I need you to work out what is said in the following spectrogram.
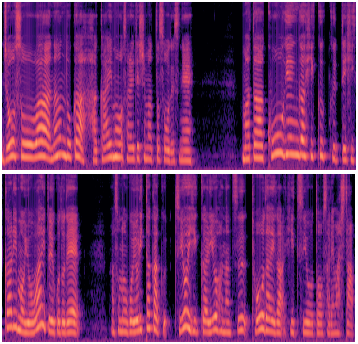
上層は何度か破壊もされてしまったそうですね。また光源が低くて光も弱いということで、その後より高く強い光を放つ灯台が必要とされました。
